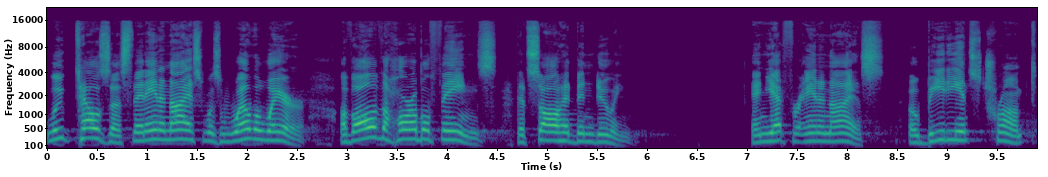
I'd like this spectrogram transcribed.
Luke tells us that Ananias was well aware of all of the horrible things that Saul had been doing. And yet, for Ananias, obedience trumped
